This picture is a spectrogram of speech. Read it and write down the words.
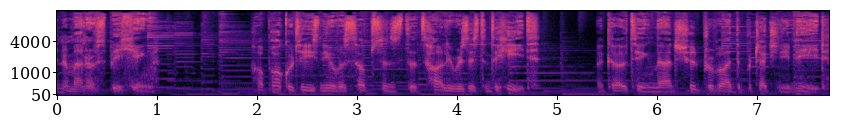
In a manner of speaking, Harpocrates knew of a substance that's highly resistant to heat. A coating that should provide the protection you need.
